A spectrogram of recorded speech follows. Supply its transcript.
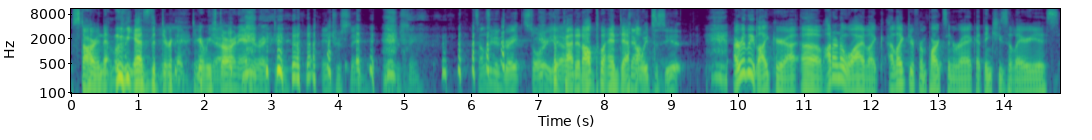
star in that movie as the you're director. gonna be Yeah. starring and directing. interesting, interesting. Sounds like a great story. Yeah, Got it all planned out. Can't wait to see it. I really like her. I, uh, I don't know why. Like I liked her from Parks and Rec. I think she's hilarious.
